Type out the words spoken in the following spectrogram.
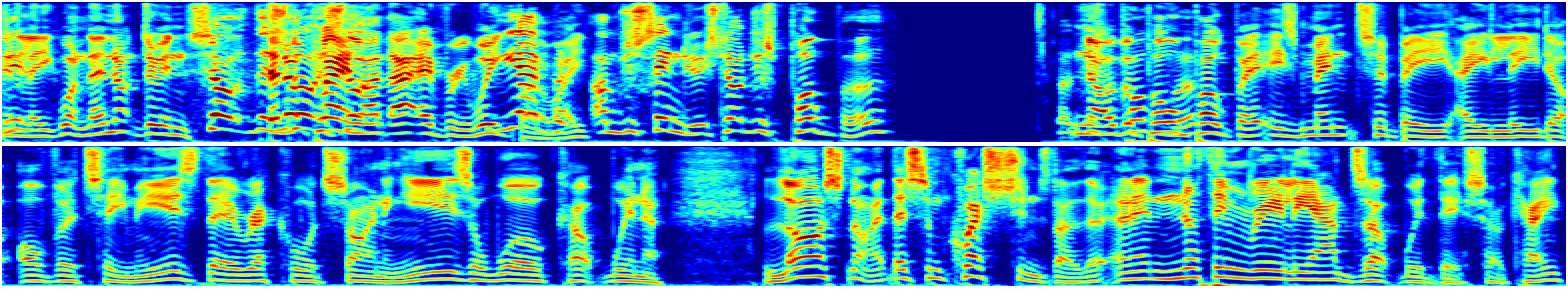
in Yeah. League One. They're not doing. So they're there's not playing like that every week. Yeah, by the way. I'm just saying to you, it's not just Pogba. Not No, but Paul Pogba is meant to be a leader of a team. He is their record signing. He is a World Cup winner. Last night, there's some questions though, that, and nothing really adds up with this. Okay,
